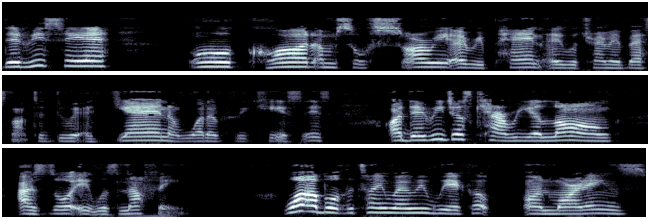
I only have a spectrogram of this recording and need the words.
Did we say, "Oh God, I'm so sorry. I repent. I will try my best not to do it again," or whatever the case is? Or did we just carry along as though it was nothing? What about the time when we wake up on mornings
